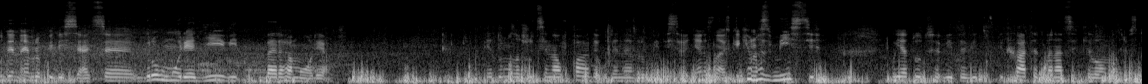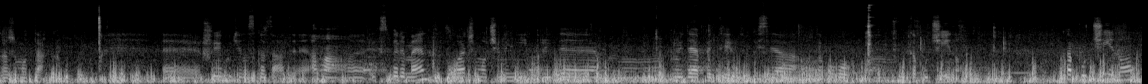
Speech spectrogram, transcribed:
1 євро 50. Це в другому ряді від берега моря. Я думала, що ціна впаде 1 євро 50. Я не знаю, скільки у нас в місті, бо я тут від, від, від хати 12 кілометрів, скажімо так. Е, що я хотіла сказати? Ага, е, експеримент. Побачимо, чи мені прийде, пройде апетит після такого капучино. Капучино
